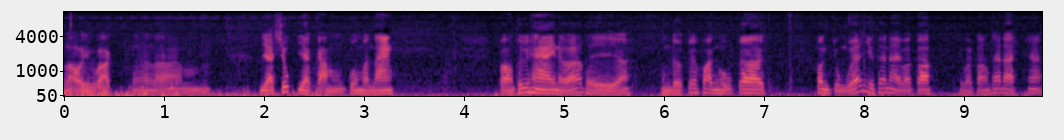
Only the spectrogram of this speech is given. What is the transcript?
loại vật là gia súc gia cầm của mình ăn. Còn thứ hai nữa thì à, mình được cái phân hữu cơ phân trùng quế như thế này bà con. Thì bà con thấy đây ha.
